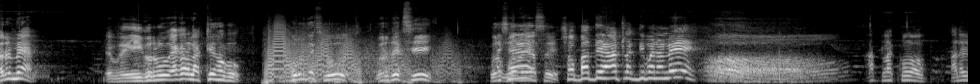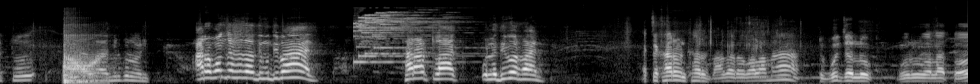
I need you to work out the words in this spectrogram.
আরে এই গরু এগারো লাখ টাকা হব। গরু দেখছ? গরু দেখছি। গরু বড় আছে। সব বাদ আট লাখ দিবেন আনে। আট লাখ কো আনে একটু। মিল করুন আরও পঞ্চাশ হাজার দিব দিবেন? লাখ বলে দিব ভাই আচ্ছা খারুন খারুন। বাজার বলা না একটু বুঝছ লোক গরুওয়ালা তো।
